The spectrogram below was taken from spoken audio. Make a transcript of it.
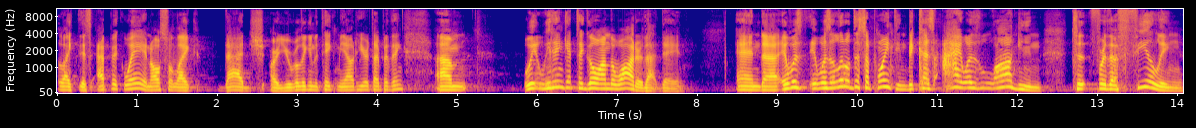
like this epic way and also like, Dad, are you really going to take me out here type of thing? Um, we, we didn't get to go on the water that day. And uh, it, was, it was a little disappointing because I was longing to, for the feeling,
